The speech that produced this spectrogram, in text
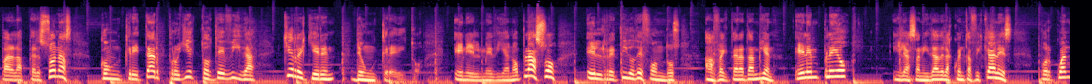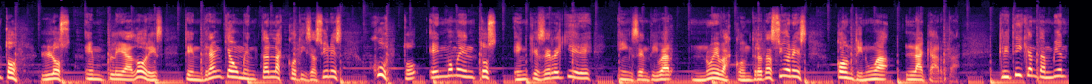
para las personas concretar proyectos de vida que requieren de un crédito. En el mediano plazo, el retiro de fondos afectará también el empleo y la sanidad de las cuentas fiscales, por cuanto los empleadores tendrán que aumentar las cotizaciones justo en momentos en que se requiere incentivar nuevas contrataciones, continúa la carta. Critican también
